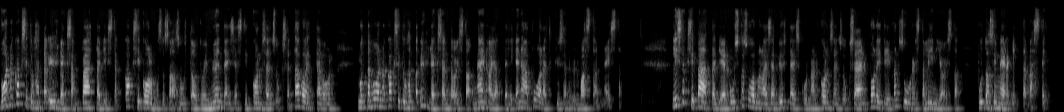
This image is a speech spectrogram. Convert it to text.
Vuonna 2009 päättäjistä kaksi kolmasosaa suhtautui myönteisesti konsensuksen tavoitteluun, mutta vuonna 2019 näin ajatteli enää puolet kyselyyn vastanneista. Lisäksi päättäjien usko suomalaisen yhteiskunnan konsensukseen politiikan suurista linjoista putosi merkittävästi.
